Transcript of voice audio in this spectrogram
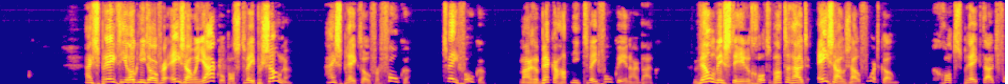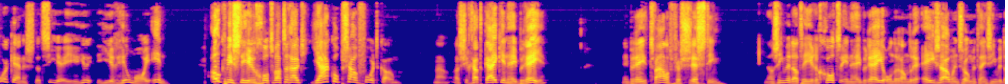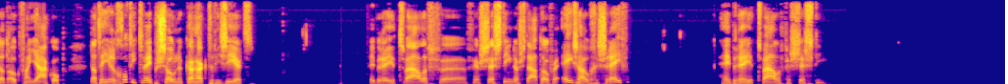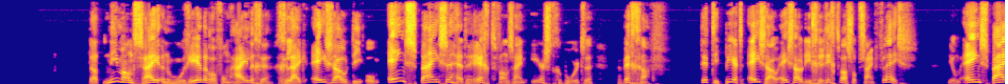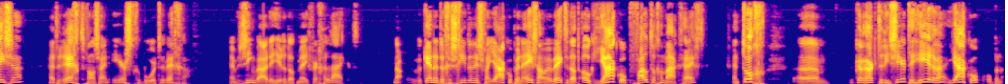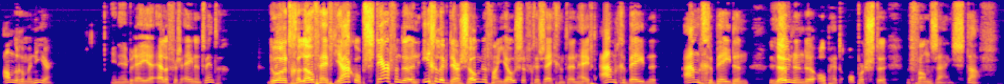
Hij spreekt hier ook niet over Esau en Jacob als twee personen. Hij spreekt over volken. Twee volken. Maar Rebecca had niet twee volken in haar buik. Wel wist de Heere God wat er uit Esau zou voortkomen. God spreekt uit voorkennis. Dat zie je hier heel mooi in. Ook wist de Heere God wat er uit Jacob zou voortkomen. Nou, als je gaat kijken in Hebreeën, Hebreeën 12 vers 16, dan zien we dat de Heere God in Hebreeën onder andere Esau en zometeen zien we dat ook van Jacob, dat de Heere God die twee personen karakteriseert. Hebreeën 12 uh, vers 16, daar staat over Esau geschreven. Hebreeën 12 vers 16. dat niemand zij een hoereerder of onheilige, gelijk Esau, die om één spijze het recht van zijn eerstgeboorte weggaf. Dit typeert Esau, Esau die gericht was op zijn vlees, die om één spijze het recht van zijn eerstgeboorte weggaf. En we zien waar de Heer dat mee vergelijkt. Nou, we kennen de geschiedenis van Jacob en Esau en we weten dat ook Jacob fouten gemaakt heeft. En toch uh, karakteriseert de Heer Jacob op een andere manier in Hebreeën 11 vers 21. Door het geloof heeft Jacob stervende een iegelijk der zonen van Jozef gezegend en heeft aangebeden, aangebeden leunende op het opperste van zijn staf.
